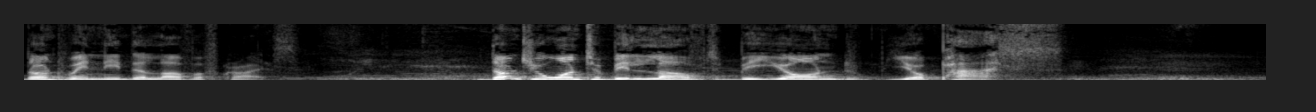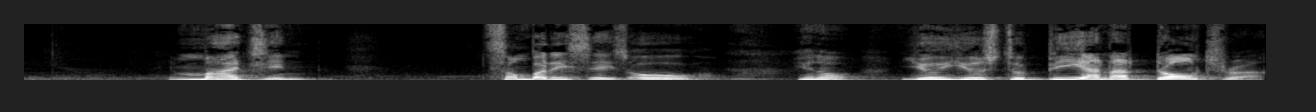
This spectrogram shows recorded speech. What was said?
Don't we need the love of Christ? Don't you want to be loved beyond your past? Imagine Somebody says, Oh, you know, you used to be an adulterer.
